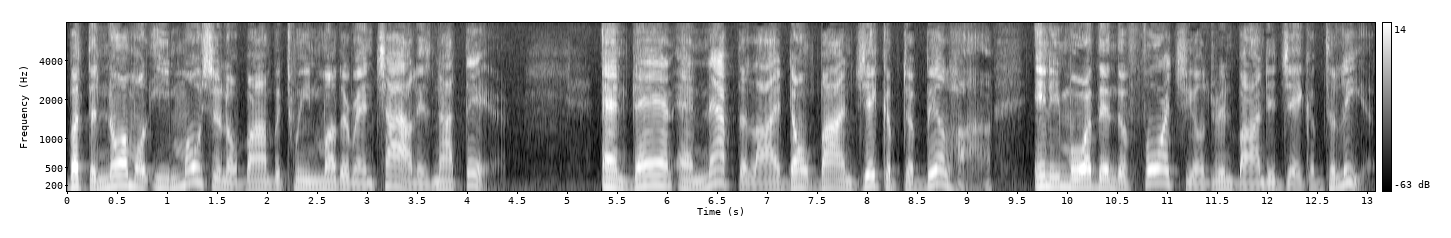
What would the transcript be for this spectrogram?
but the normal emotional bond between mother and child is not there. And Dan and Naphtali don't bond Jacob to Bilhah any more than the four children bonded Jacob to Leah.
